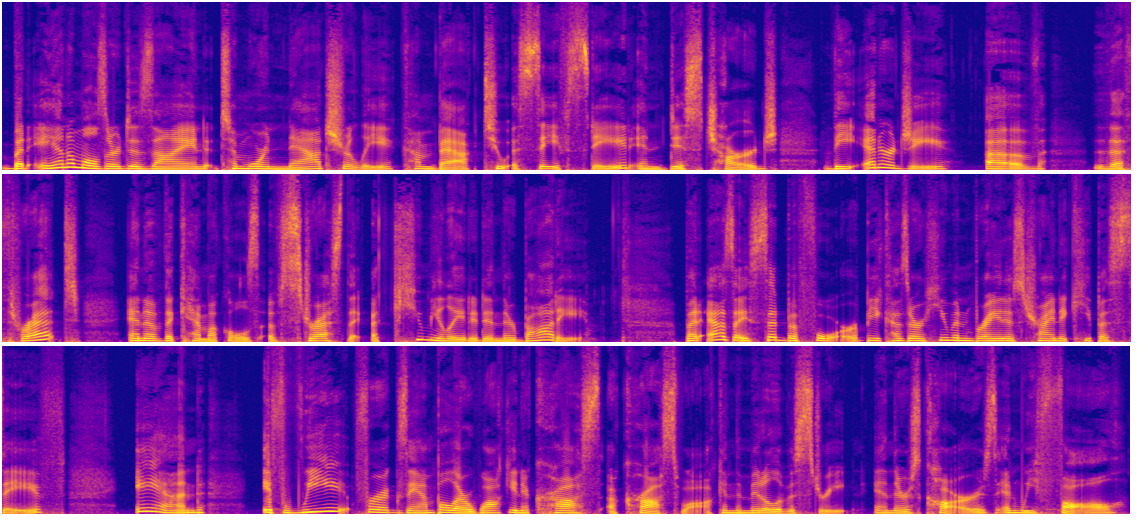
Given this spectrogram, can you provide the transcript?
But animals are designed to more naturally come back to a safe state and discharge the energy of the threat and of the chemicals of stress that accumulated in their body. But as I said before, because our human brain is trying to keep us safe and if we, for example, are walking across a crosswalk in the middle of a street and there's cars and we fall,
